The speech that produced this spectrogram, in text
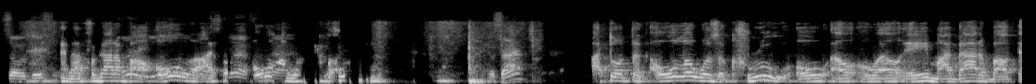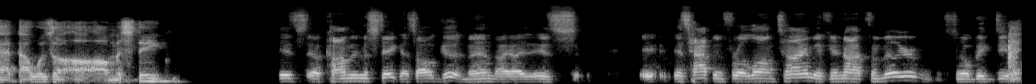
So and I forgot about Ola. I thought Ola What's that? I thought the Ola was a crew. O L O L A. My bad about that. That was a, a, a, mistake. It's a common mistake. That's all good, man. I, I, it's it, it's happened for a long time. If you're not familiar, it's no big deal.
